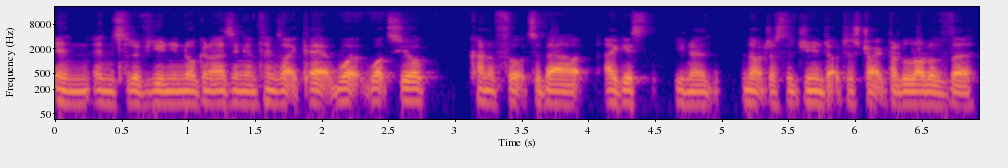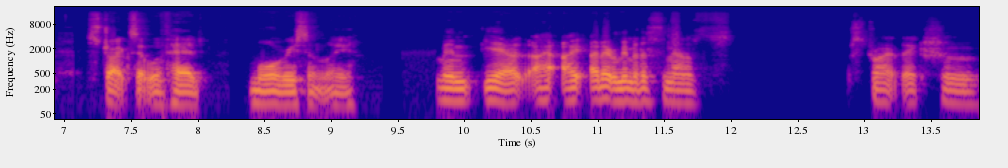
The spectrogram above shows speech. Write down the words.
in in sort of union organizing and things like that what what's your kind of thoughts about i guess you know not just the junior doctor strike but a lot of the strikes that we've had more recently? I mean yeah i i don't remember this amount of strike action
